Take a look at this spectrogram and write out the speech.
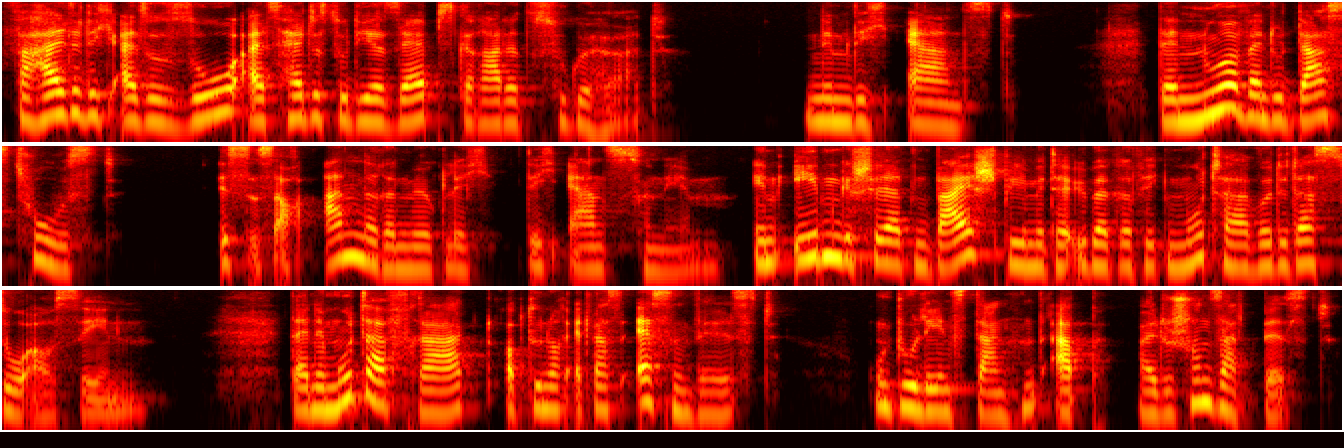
Verhalte dich also so, als hättest du dir selbst gerade zugehört. Nimm dich ernst. Denn nur wenn du das tust, ist es auch anderen möglich, dich ernst zu nehmen. Im eben geschilderten Beispiel mit der übergriffigen Mutter würde das so aussehen. Deine Mutter fragt, ob du noch etwas essen willst, und du lehnst dankend ab, weil du schon satt bist.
